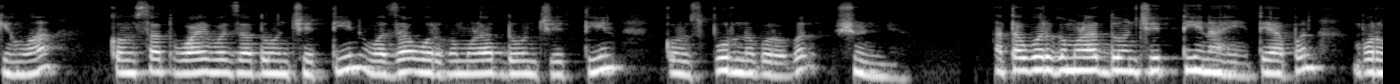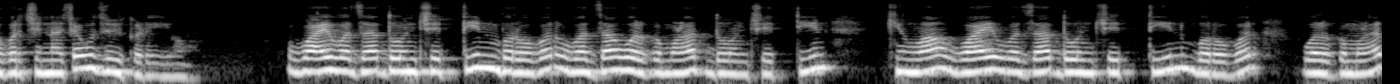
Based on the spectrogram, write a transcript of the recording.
किंवा कंसात वाय वजा दोनशे तीन वजा वर्गमुळात दोनशे तीन कंस पूर्ण बरोबर शून्य. आता वर्गमुळात दोनशे तीन आहे ते आपण बरोबर चिन्हाच्या उजवीकडे घेऊ. वाय वजा दोनशे तीन बरोबर वजा वर्गमुळात दोनशे तीन किंवा वाय वजा दोनशे तीन बरोबर वर्गमुळात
